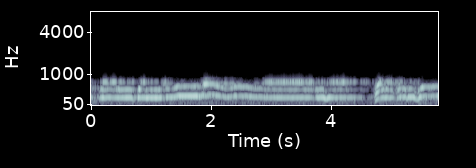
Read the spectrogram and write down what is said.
يتلى عليك من أنبائها ولقد جاء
